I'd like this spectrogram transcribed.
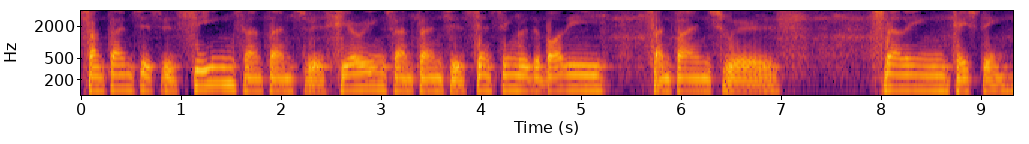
Sometimes it's with seeing, sometimes with hearing, sometimes with sensing with the body, sometimes with smelling, tasting.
